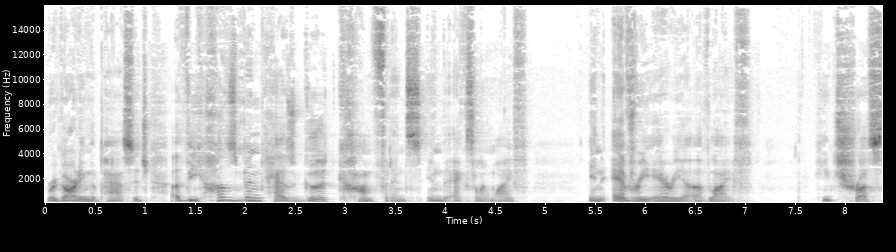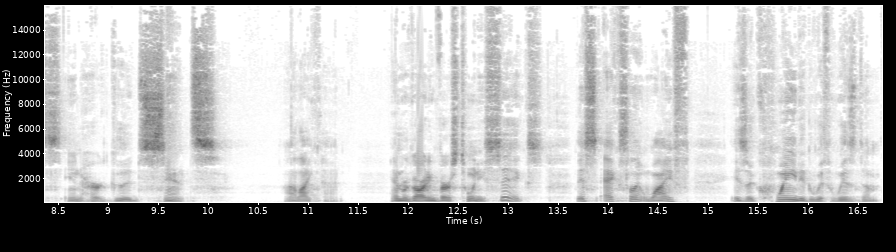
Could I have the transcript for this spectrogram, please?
regarding the passage The husband has good confidence in the excellent wife in every area of life. He trusts in her good sense. I like that. And regarding verse 26, this excellent wife is acquainted with wisdom.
